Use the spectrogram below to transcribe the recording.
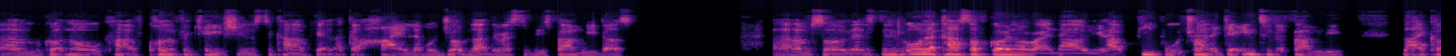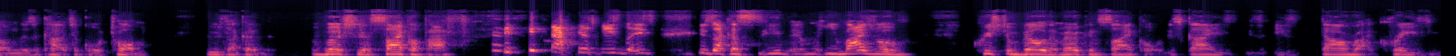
um got no kind of qualifications to kind of get like a high level job like the rest of his family does. Um, so there's, there's all that kind of stuff going on right now. You have people trying to get into the family, like um, there's a character called Tom, who's like a virtually a psychopath. he's, he's, he's, like a you might as well Christian Bale, the American Psycho. This guy is, is, is downright crazy.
